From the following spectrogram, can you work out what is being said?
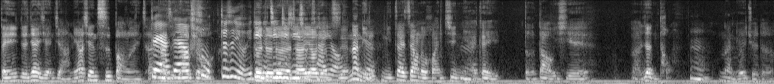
等于人家以前讲，你要先吃饱了，你才开始要求富就是有一定的经济基才要础才有求那你你在这样的环境，你还嗯可以得到一些呃认同，嗯，那你会觉得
